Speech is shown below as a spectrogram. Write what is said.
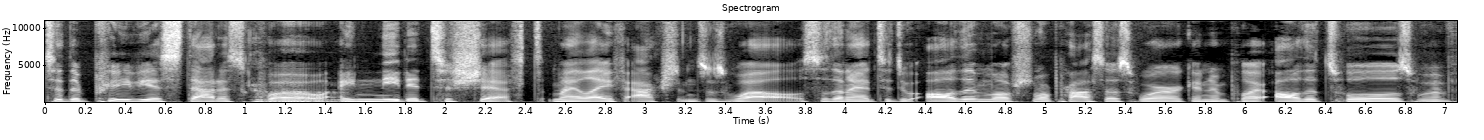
to the previous status quo. Uh-huh. I needed to shift my life actions as well. So then I had to do all the emotional process work and employ all the tools with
